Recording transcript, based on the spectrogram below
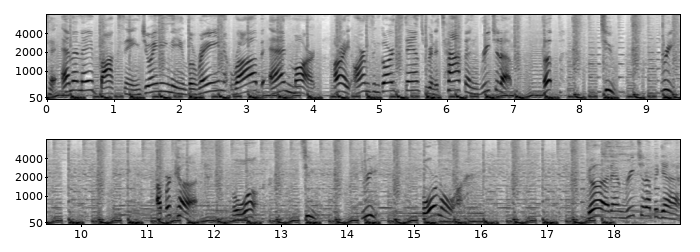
to MMA Boxing. Joining me, Lorraine, Rob, and Mark. All right, arms and guard stance. We're to tap and reach it up. Up, two, three. Uppercut. One, two, three, four more. Good, and reach it up again.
